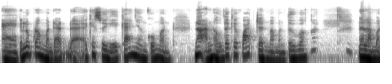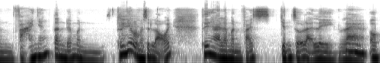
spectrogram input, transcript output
à cái lúc đó mình đã để cái suy nghĩ cá nhân của mình nó ảnh hưởng tới cái quá trình mà mình tư vấn á nên là mình phải nhắn tin để mình thứ nhất là mình xin lỗi thứ hai là mình phải chỉnh sửa lại liền là ừ. ok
